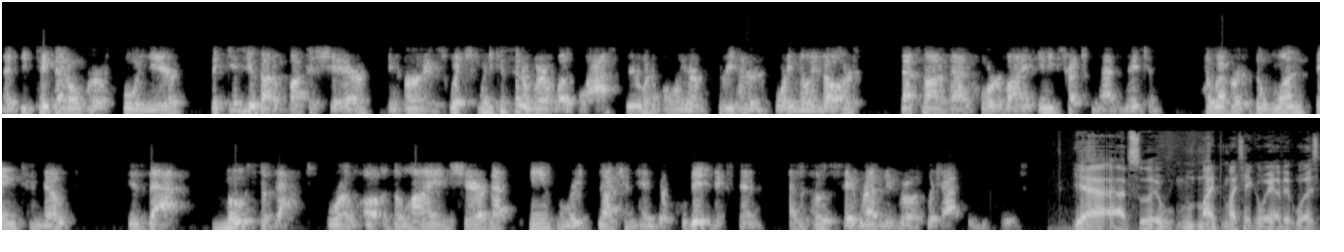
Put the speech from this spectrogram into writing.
And if you take that over a full year, that gives you about a buck a share in earnings, which when you consider where it was last year when it only earned $340 million, that's not a bad quarter by any stretch of imagination. However, the one thing to note is that most of that, or uh, the lion's share of that, came from reduction in the provision expense as opposed to, say, revenue growth, which actually increased. Yeah, absolutely. My, my takeaway of it was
